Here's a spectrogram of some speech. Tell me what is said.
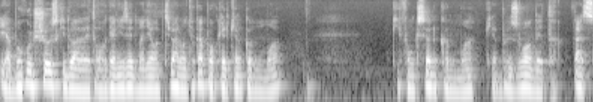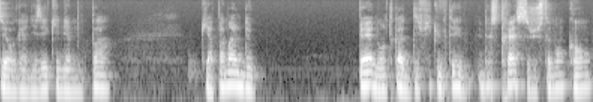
il y a beaucoup de choses qui doivent être organisées de manière optimale, en tout cas pour quelqu'un comme moi, qui fonctionne comme moi, qui a besoin d'être assez organisé, qui n'aime pas, qui a pas mal de peine, ou en tout cas de difficultés, de stress justement quand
